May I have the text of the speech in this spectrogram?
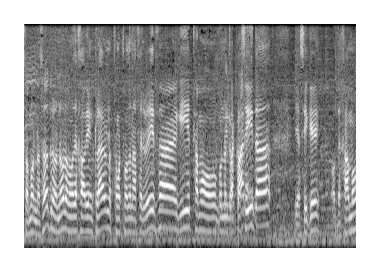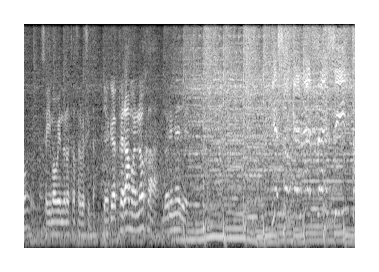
somos nosotros, ¿no? Lo hemos dejado bien claro, nos estamos tomando una cerveza aquí, estamos con nuestras cositas y así que os dejamos, seguimos viendo nuestra cervecita. ¿Y qué esperamos en Loja? Dos y media. Y es lo que necesito.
